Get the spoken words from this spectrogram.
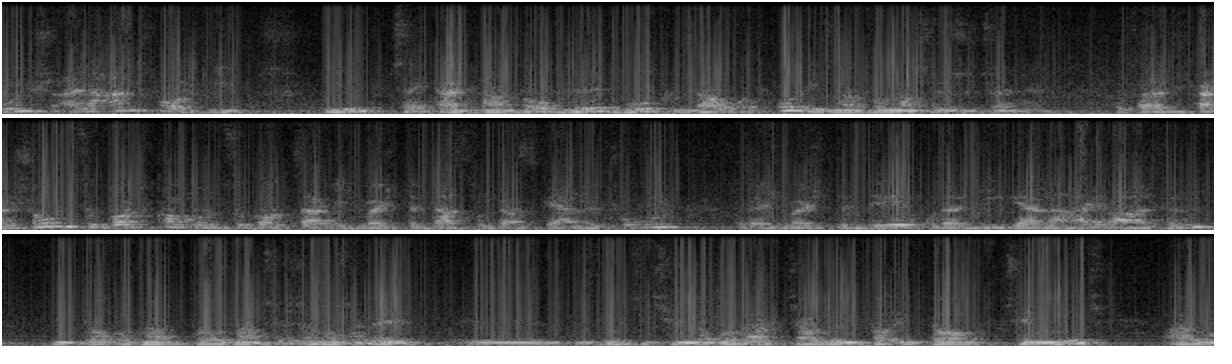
Wunsch eine Antwort gibt. i czekać na to, by Bóg dał odpowiedź na to nasze życzenie. Das heißt, ich kann schon zu Gott kommen und zu Gott sagen, ich möchte das und das gerne tun oder ich möchte den oder die gerne heiraten. I to, to znaczy, że możemy y, zwrócić się do Boga, chciałbym to i to czynić, albo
